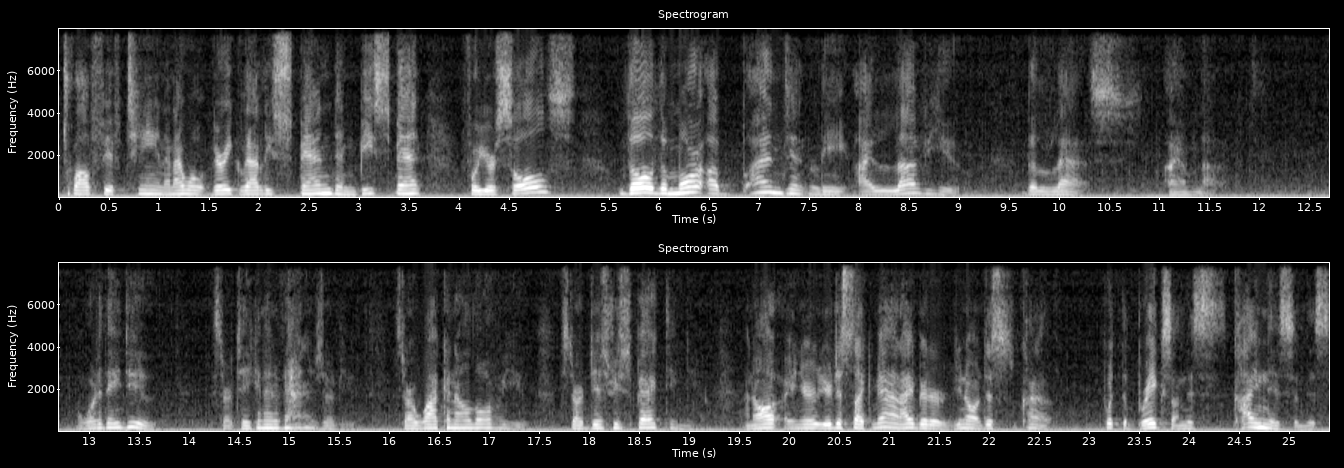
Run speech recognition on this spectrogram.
12:15, and I will very gladly spend and be spent for your souls, though the more abundantly I love you the less I am loved. what do they do? They start taking advantage of you, start walking all over you, start disrespecting you. And all and you're you're just like, man, I better, you know, just kind of put the brakes on this kindness and this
